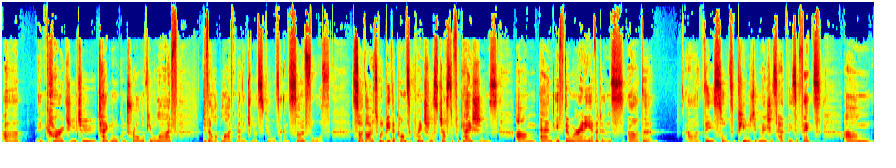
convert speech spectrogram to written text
uh, encourage you to take more control of your life, develop life management skills, and so forth. So those would be the consequentialist justifications. Um, and if there were any evidence uh, that uh, these sorts of punitive measures had these effects, um,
